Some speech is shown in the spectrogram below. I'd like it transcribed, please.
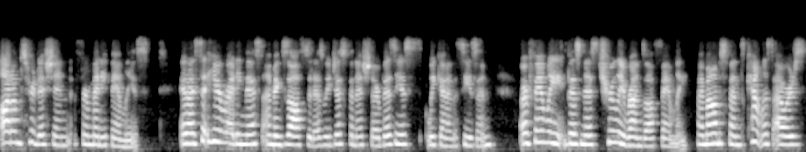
autumn tradition for many families. As I sit here writing this, I'm exhausted as we just finished our busiest weekend of the season. Our family business truly runs off family. My mom spends countless hours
